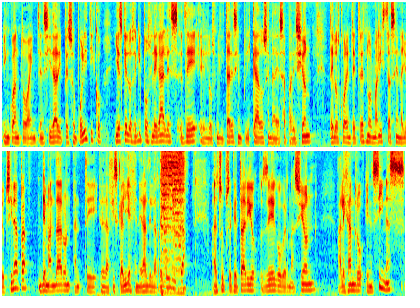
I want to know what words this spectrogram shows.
en cuanto a intensidad y peso político. Y es que los equipos legales de eh, los militares implicados en la desaparición de los 43 normalistas en Ayotzinapa demandaron ante la Fiscalía General de la República al subsecretario de Gobernación Alejandro Encinas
